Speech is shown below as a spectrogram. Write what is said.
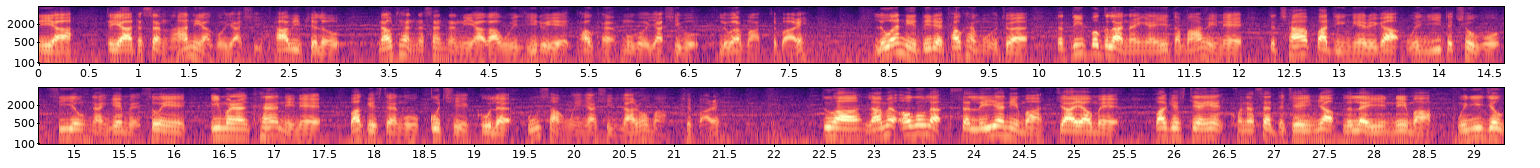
နေရာ 115နေရာကိုရရှိထားပြီးဖြစ်လို့နောက်ထပ်22နေရာကဝင်ကြီးတွေရဲ့ထောက်ခံမှုကိုရရှိဖို့လိုအပ်မှာဖြစ်ပါတယ်။လိုအပ်နေသေးတဲ့ထောက်ခံမှုအတွက်တတိပုဂ္ဂလနိုင်ငံရေးသမားတွေနဲ့တခြားပါတီငယ်တွေကဝင်ကြီးတချို့ကိုစီးယုံနိုင်ခဲ့မယ်ဆိုရင်အီမရန်ခန်းအနေနဲ့ပါကစ္စတန်ကိုကိုချေကိုလက်ဦးဆောင်ဝင်ရရှိလာတော့မှာဖြစ်ပါတယ်။သူဟာလာမယ့်ဩဂုတ်လ14ရက်နေ့မှာကြာရောက်မဲ့ပါကစ္စတန်ရဲ့82ကြိမ်မြောက်လွတ်လပ်ရေးနေ့မှာဝင်ကြီးချုပ်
